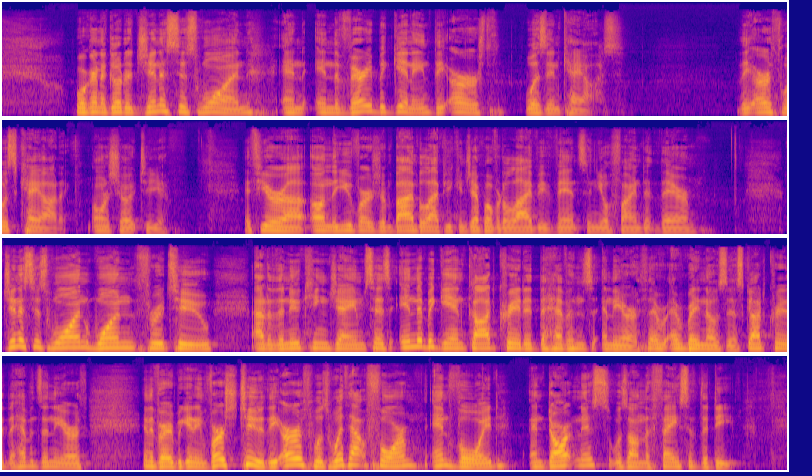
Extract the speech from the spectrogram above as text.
We're going to go to Genesis 1, and in the very beginning, the earth was in chaos the earth was chaotic. I want to show it to you. If you're uh, on the YouVersion Bible app, you can jump over to live events and you'll find it there. Genesis 1 1 through 2 out of the New King James says, In the beginning, God created the heavens and the earth. Everybody knows this. God created the heavens and the earth in the very beginning. Verse 2 The earth was without form and void, and darkness was on the face of the deep.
